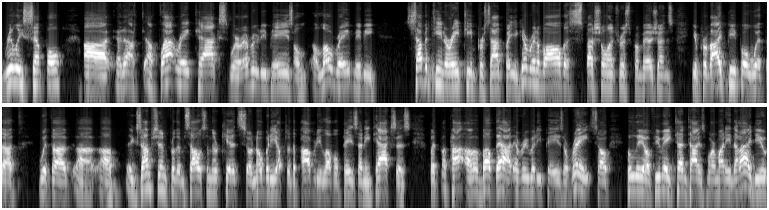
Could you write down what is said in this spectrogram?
really simple, uh, a, a, flat rate tax where everybody pays a, a low rate, maybe 17 or 18 percent, but you get rid of all the special interest provisions. You provide people with a with a, a, a, exemption for themselves and their kids, so nobody up to the poverty level pays any taxes. But above that, everybody pays a rate. So Julio, if you make ten times more money than I do,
